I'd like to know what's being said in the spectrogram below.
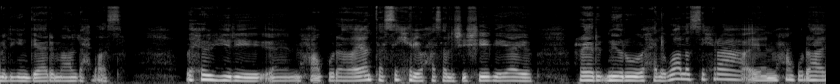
milyan gaari maalin wuxuu yiri maxaan ku ayaanta sixri waxaasa la sheegayaayo. Reer nairobi waxaa waa la sixraa? Maxaan ku dhahay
